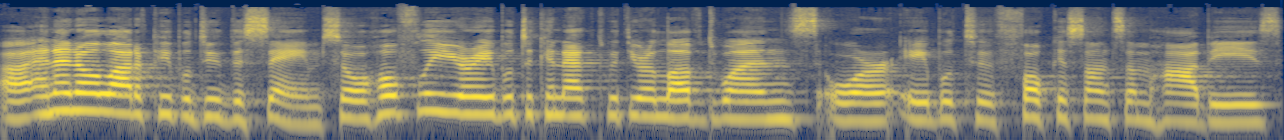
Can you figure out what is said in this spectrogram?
Uh, and I know a lot of people do the same. So hopefully you're able to connect with your loved ones or able to focus on some hobbies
